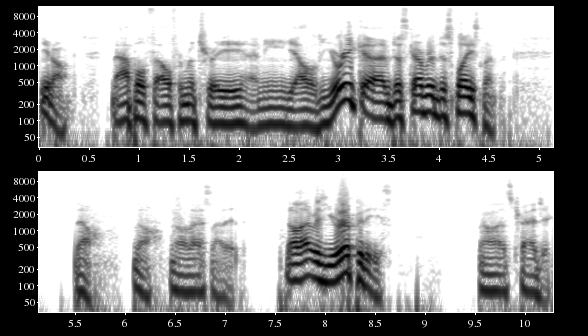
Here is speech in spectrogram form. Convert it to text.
You know, an apple fell from a tree and he yelled, Eureka, I've discovered displacement. No, no, no, that's not it. No, that was Euripides. No, that's tragic.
